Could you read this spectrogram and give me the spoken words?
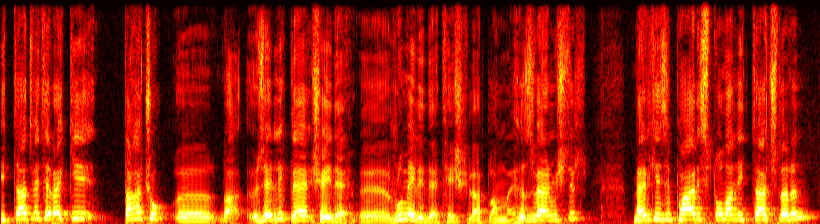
İttihat ve Terakki daha çok e, da, özellikle şeyde e, Rumeli'de teşkilatlanmaya hız vermiştir. Merkezi Paris'te olan iddiaçların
